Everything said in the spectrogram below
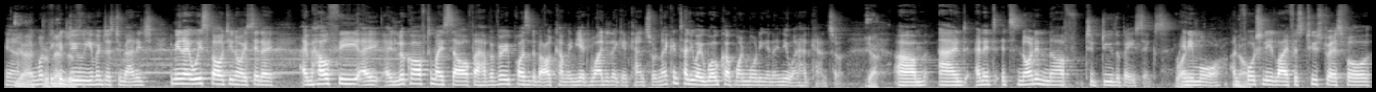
yeah, Yeah, and what we can do even just to manage i mean i always felt you know i said i i'm healthy I, I look after myself i have a very positive outcome and yet why did i get cancer and i can tell you i woke up one morning and i knew i had cancer yeah um, and and it's it's not enough to do the basics Right. anymore. Unfortunately, life is too stressful.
